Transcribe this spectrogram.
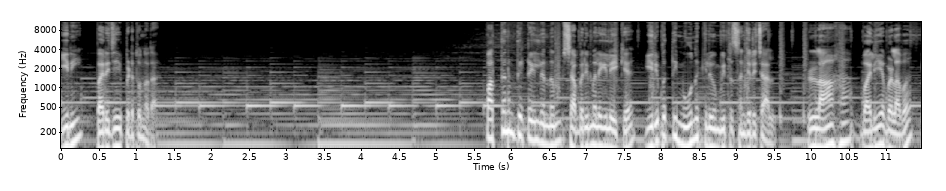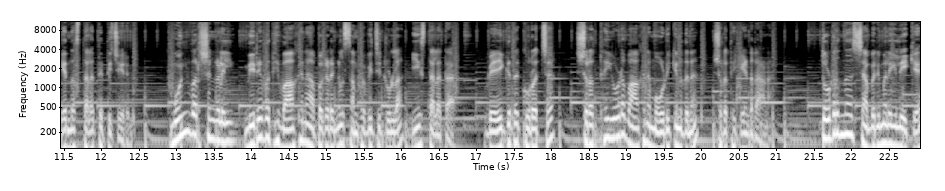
ഇനി പരിചയപ്പെടുത്തുന്നത്. പത്തനംതിട്ടയിൽ നിന്നും ശബരിമലയിലേക്ക് ഇരുപത്തിമൂന്ന് കിലോമീറ്റർ സഞ്ചരിച്ചാൽ ളാഹ വലിയ വിളവ് എന്ന സ്ഥലത്തെത്തിച്ചേരും. മുൻ വർഷങ്ങളിൽ നിരവധി വാഹന അപകടങ്ങൾ സംഭവിച്ചിട്ടുള്ള ഈ സ്ഥലത്ത് വേഗത കുറച്ച് ശ്രദ്ധയോടെ വാഹനം ഓടിക്കുന്നതിന് ശ്രദ്ധിക്കേണ്ടതാണ്. തുടർന്ന് ശബരിമലയിലേക്ക്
